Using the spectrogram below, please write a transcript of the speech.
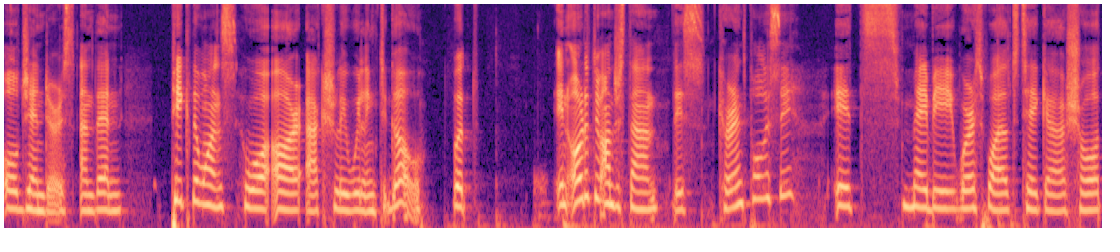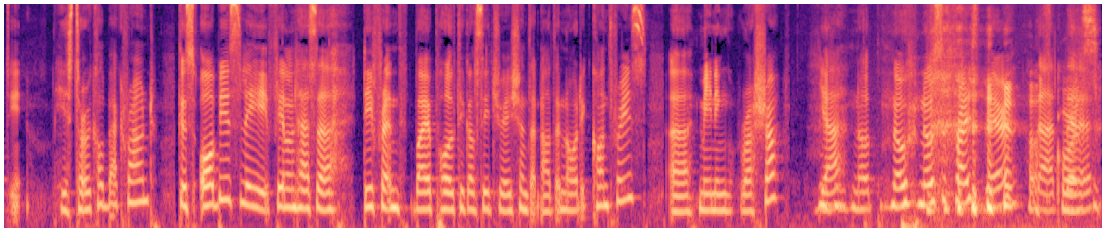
all genders, and then pick the ones who are actually willing to go? But in order to understand this current policy, it's maybe worthwhile to take a short historical background. Because obviously, Finland has a different biopolitical situation than other Nordic countries, uh, meaning Russia. Yeah, not, no, no surprise there that the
